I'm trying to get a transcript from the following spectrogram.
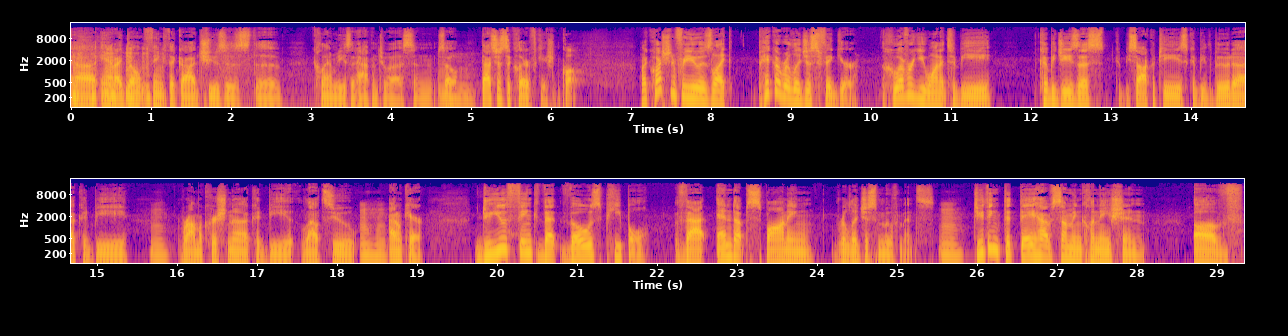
uh, and I don't think that God chooses the calamities that happen to us. And so that's just a clarification. Cool. My question for you is like pick a religious figure, whoever you want it to be. Could be Jesus, could be Socrates, could be the Buddha, could be Ramakrishna, could be Lao Tzu. I don't care. Do you think that those people that end up spawning religious movements, mm. do you think that they have some inclination of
